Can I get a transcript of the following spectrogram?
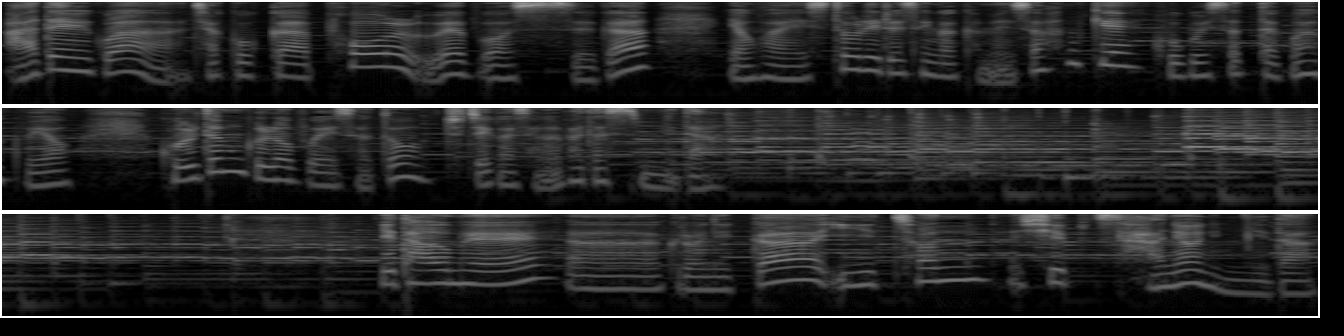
아델과 작곡가 폴 웨버스가 영화의 스토리를 생각하면서 함께 곡을 썼다고 하고요. 골든 글로브에서도 주제가상을 받았습니다. 이 다음 해, 아, 그러니까 2014년입니다.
